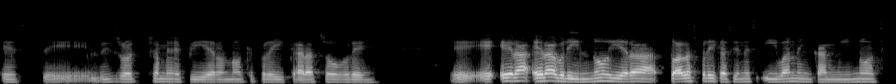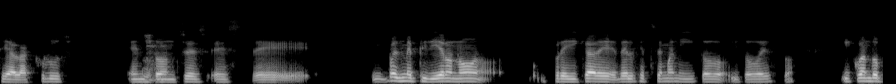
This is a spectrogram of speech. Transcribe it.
este, Luis Rocha me pidieron, ¿no? Que predicara sobre eh, e, era, era abril, ¿no? Y era, todas las predicaciones iban en camino hacia la cruz. Entonces, este, pues me pidieron, ¿no? Predica de, del Getsemaní y todo, y todo esto. Y cuando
